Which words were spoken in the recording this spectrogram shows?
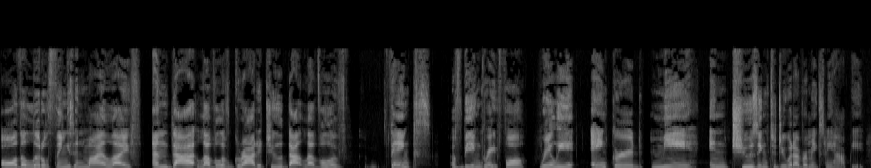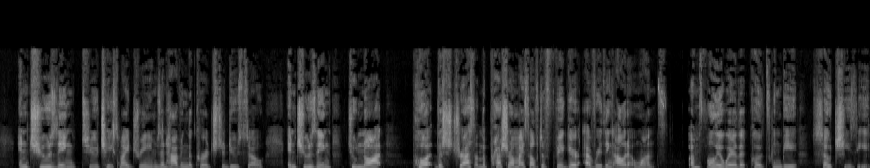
all the little things in my life. And that level of gratitude, that level of thanks, of being grateful, really anchored me in choosing to do whatever makes me happy in choosing to chase my dreams and having the courage to do so, in choosing to not put the stress and the pressure on myself to figure everything out at once. I'm fully aware that quotes can be so cheesy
